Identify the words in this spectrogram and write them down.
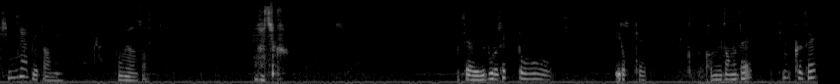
심리학교담에 보면서 해가지고. 제가 일부러 색도 이렇게 검정색, 핑크색,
